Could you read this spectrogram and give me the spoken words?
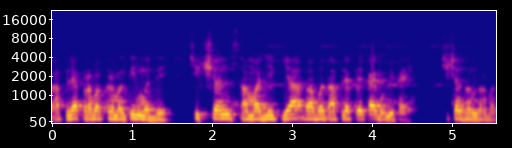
आपल्या प्रभाग क्रमांक तीन मध्ये शिक्षण सामाजिक याबाबत आपल्याकडे काय भूमिका आहे? शिक्षण संदर्भात.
